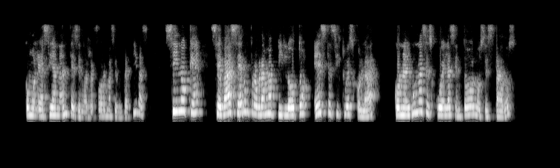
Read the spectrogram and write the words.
como le hacían antes en las reformas educativas, sino que se va a hacer un programa piloto este ciclo escolar con algunas escuelas en todos los estados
